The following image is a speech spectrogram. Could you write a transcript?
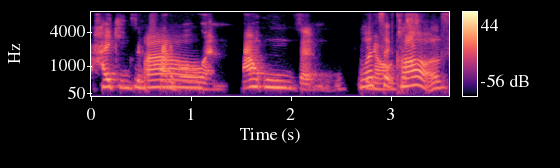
hiking's incredible Wow. and mountains and you What's know, it just- called?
